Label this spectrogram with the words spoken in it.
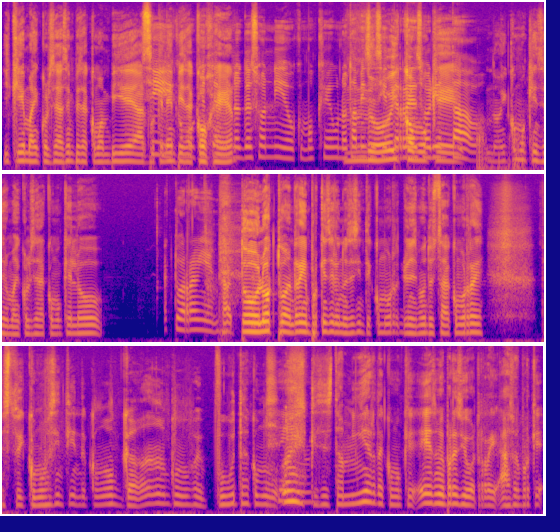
y que Michael Cera se empieza como a envidiar porque le empieza a como que coger. términos de sonido, como que uno también No, se y siente re como que, desorientado. no, y como que en serio Michael Cera como que lo, Actúa re bien. o sea, todo lo actúan re bien porque en serio no se siente como, yo en ese momento estaba como re, me estoy como sintiendo como como fue puta, como, Sí. ay, ¿qué es esta mierda? Como que eso me pareció re áspero porque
